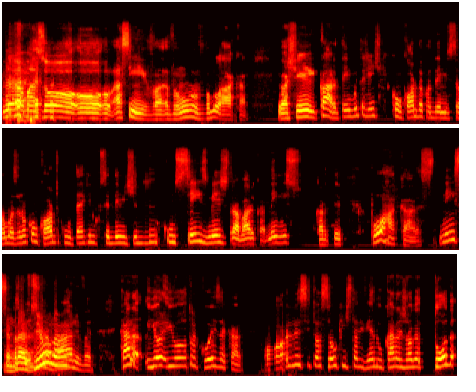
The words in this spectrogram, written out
Não, mas o, o, assim, vamos, vamos lá, cara. Eu achei, claro, tem muita gente que concorda com a demissão, mas eu não concordo com o técnico ser demitido com seis meses de trabalho, cara. Nem isso o cara teve. Porra, cara, nem seis é Brasil, meses de né? trabalho, né? velho. Cara, e, e outra coisa, cara. Olha a situação que a gente tá vivendo. O cara joga toda,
